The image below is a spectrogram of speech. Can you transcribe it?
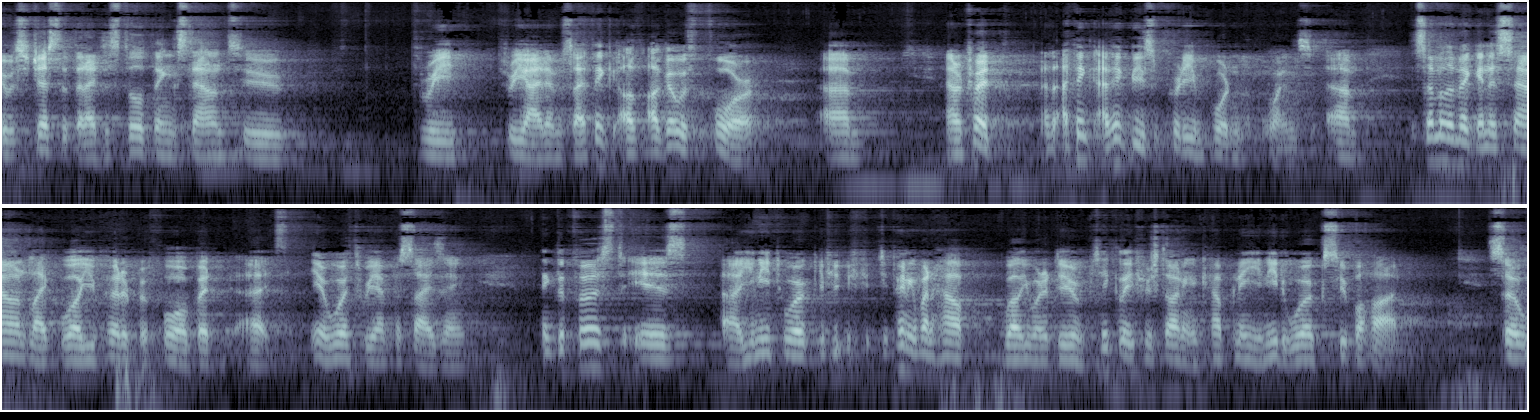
it was suggested that I distill things down to three three items. I think I'll, I'll go with four, um, and I'll try. I think I think these are pretty important ones. Um, some of them are going to sound like, well, you've heard it before, but uh, it's you know, worth re-emphasizing. I think the first is uh, you need to work, if you, if, depending on how well you want to do, and particularly if you're starting a company, you need to work super hard. So,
